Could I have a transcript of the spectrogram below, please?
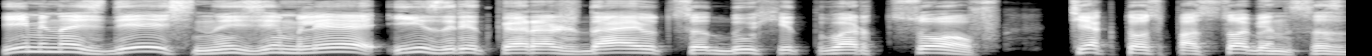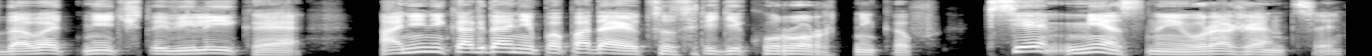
именно здесь, на земле, изредка рождаются духи творцов, те, кто способен создавать нечто великое. Они никогда не попадаются среди курортников. Все местные уроженцы.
